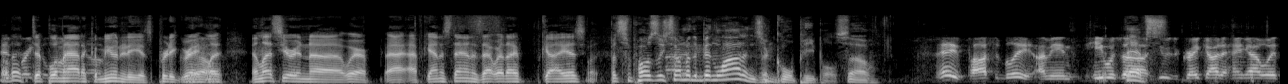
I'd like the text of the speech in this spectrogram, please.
Well, and that break the law, diplomatic you immunity is pretty great. Yeah. Unless, unless you're in uh, where A- Afghanistan. Is that where that guy is? But supposedly some of the Bin Ladens are cool people. So Hey, possibly. I mean, he was uh, he was a great guy to hang out with.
